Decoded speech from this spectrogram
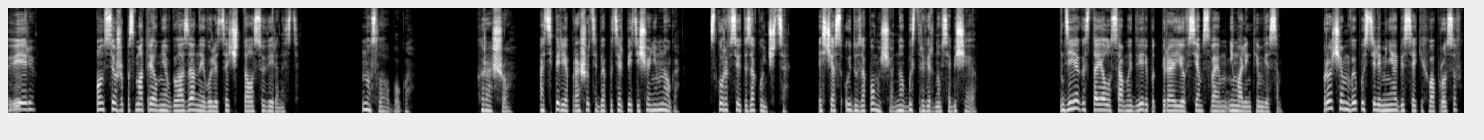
«Верю». Он все же посмотрел мне в глаза, на его лице читалась уверенность. «Ну, слава богу». «Хорошо. А теперь я прошу тебя потерпеть еще немного. Скоро все это закончится. Я сейчас уйду за помощью, но быстро вернусь, обещаю». Диего стоял у самой двери, подпирая ее всем своим немаленьким весом. Впрочем, выпустили меня без всяких вопросов,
